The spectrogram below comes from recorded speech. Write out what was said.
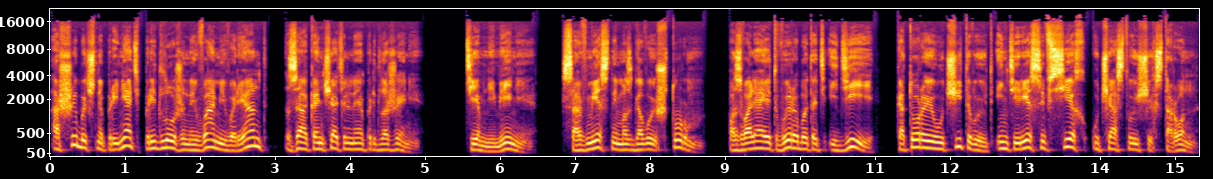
ошибочно принять предложенный вами вариант за окончательное предложение. Тем не менее, совместный мозговой штурм позволяет выработать идеи, которые учитывают интересы всех участвующих сторон,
